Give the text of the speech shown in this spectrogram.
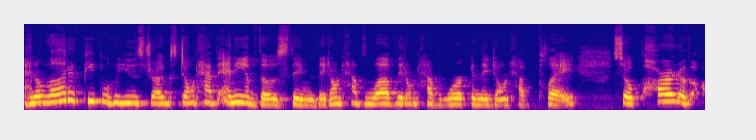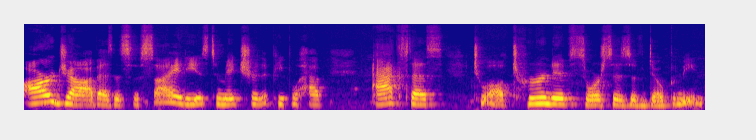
And a lot of people who use drugs don't have any of those things. They don't have love, they don't have work, and they don't have play. So part of our job as a society is to make sure that people have access to alternative sources of dopamine.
